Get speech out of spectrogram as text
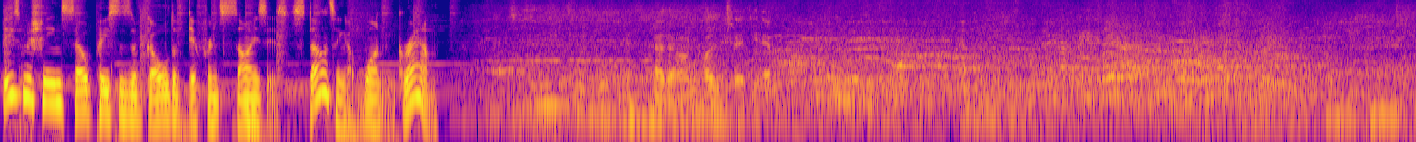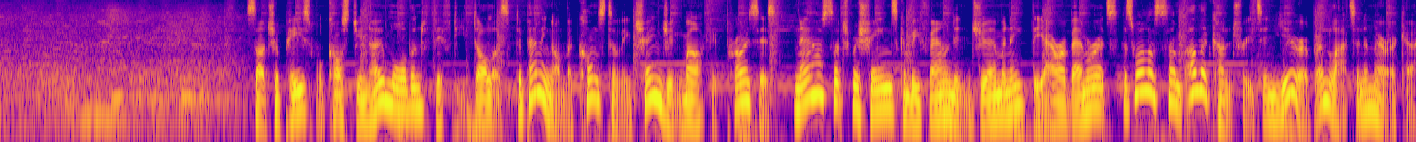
These machines sell pieces of gold of different sizes, starting at 1 gram. Such a piece will cost you no more than $50, depending on the constantly changing market prices. Now, such machines can be found in Germany, the Arab Emirates, as well as some other countries in Europe and Latin America.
